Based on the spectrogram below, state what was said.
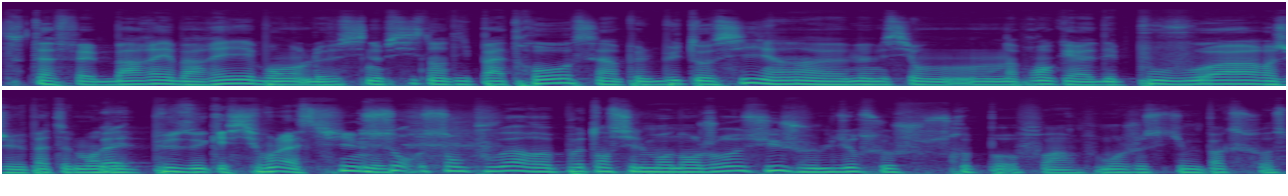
Tout à fait. Barré, barré. Bon, le synopsis n'en dit pas trop. C'est un peu le but aussi, hein, euh, même si on, on apprend qu'elle a des pouvoirs. Je vais pas te demander plus de questions là-dessus. Mais... Son, son pouvoir euh, potentiellement dangereux, si je veux le dire, parce que je serais pas, enfin, moi je n'estime pas que ce soit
